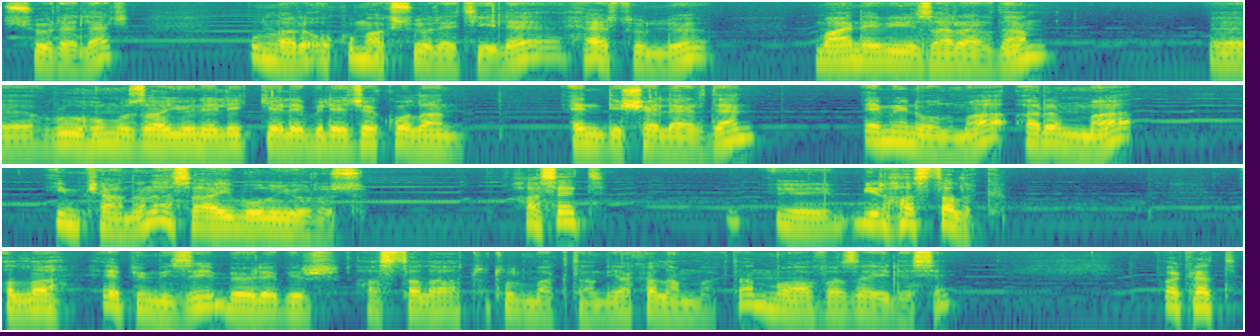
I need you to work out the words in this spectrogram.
sureler. Bunları okumak suretiyle her türlü manevi zarardan, e, ruhumuza yönelik gelebilecek olan endişelerden emin olma, arınma imkanına sahip oluyoruz. Haset e, bir hastalık. Allah hepimizi böyle bir hastalığa tutulmaktan, yakalanmaktan muhafaza eylesin. Fakat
